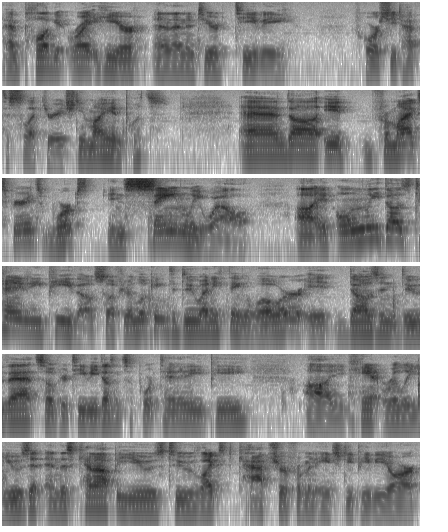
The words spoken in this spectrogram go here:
and plug it right here and then into your TV of course you'd have to select your HDMI inputs. And uh, it from my experience works insanely well uh, it only does 1080p though, so if you're looking to do anything lower, it doesn't do that. So if your TV doesn't support 1080p, uh, you can't really use it, and this cannot be used to like capture from an HD PVR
